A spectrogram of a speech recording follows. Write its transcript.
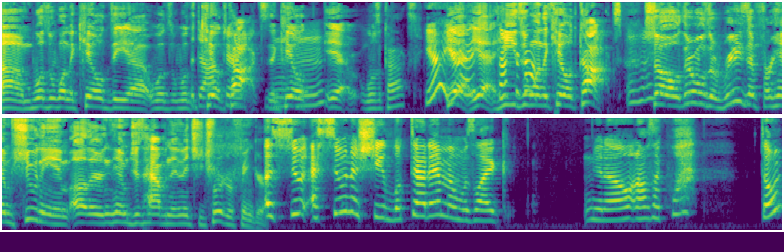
um, was the one that killed the uh, was was killed doctor. Cox. That killed yeah was it Cox? Mm-hmm. Yeah, yeah, yeah. Dr. He's the one that killed Cox. So there was a reason for him shooting him, other than him just having an itchy trigger finger. as soon as soon as she looked at him and was like, you know, and I was like, what? Don't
